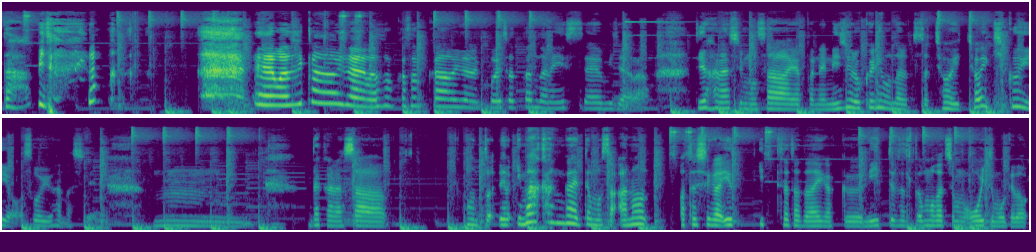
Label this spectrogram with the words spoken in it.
た？みたいな。えー、マジかみたいな。そっかそっかみたいな。超えちゃったんだね、一斉みたいな。っていう話もさ、やっぱね、26にもなるとさ、ちょいちょい聞くんよ。そういう話。うーん。だからさ、本当でも今考えてもさあの私が行ってた大学に行ってた友達も多いと思うけど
